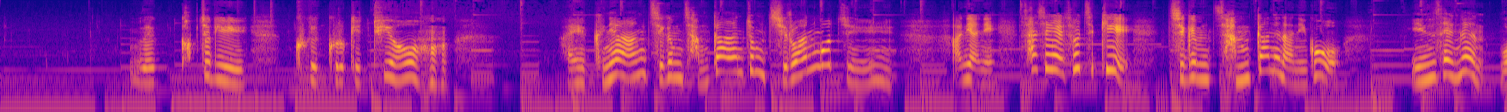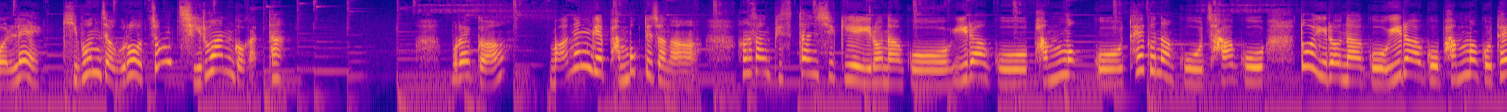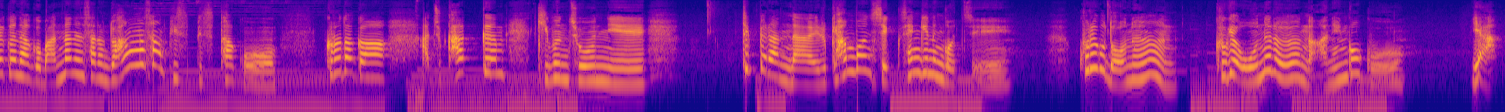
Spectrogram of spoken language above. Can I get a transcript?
왜 갑자기 그게 그렇게 튀어? 아예 그냥 지금 잠깐 좀 지루한 거지. 아니, 아니. 사실 솔직히 지금 잠깐은 아니고 인생은 원래 기본적으로 좀 지루한 것 같아. 뭐랄까? 많은 게 반복되잖아. 항상 비슷한 시기에 일어나고, 일하고, 밥 먹고, 퇴근하고, 자고, 또 일어나고, 일하고, 밥 먹고, 퇴근하고, 만나는 사람도 항상 비슷비슷하고, 그러다가 아주 가끔 기분 좋은 일, 특별한 날, 이렇게 한 번씩 생기는 거지. 그리고 너는 그게 오늘은 아닌 거고. 야,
